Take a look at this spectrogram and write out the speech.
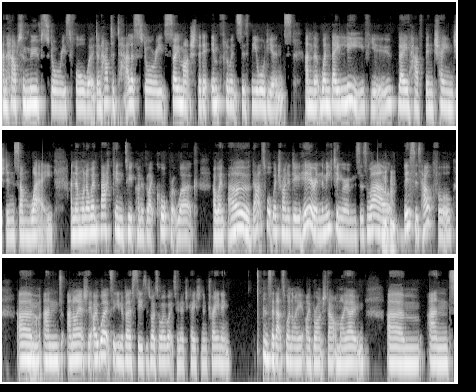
and how to move stories forward and how to tell a story so much that it influences the audience and that when they leave you they have been changed in some way and then when i went back into kind of like corporate work i went oh that's what we're trying to do here in the meeting rooms as well mm-hmm. this is helpful um, yeah. and and i actually i worked at universities as well so i worked in education and training and so that's when i i branched out on my own um, and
